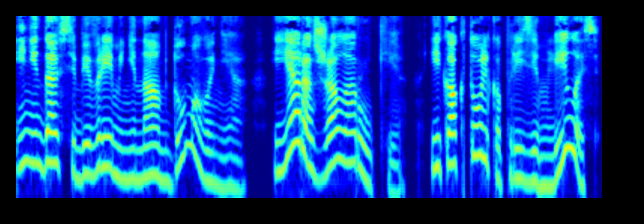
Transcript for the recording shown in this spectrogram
и не дав себе времени на обдумывание, я разжала руки и как только приземлилась,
